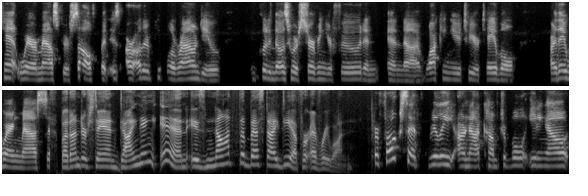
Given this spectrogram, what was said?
can't wear a mask yourself, but is, are other people around you, including those who are serving your food and, and uh, walking you to your table, are they wearing masks? But understand dining in is not the best idea for everyone. For folks that really are not comfortable eating out,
